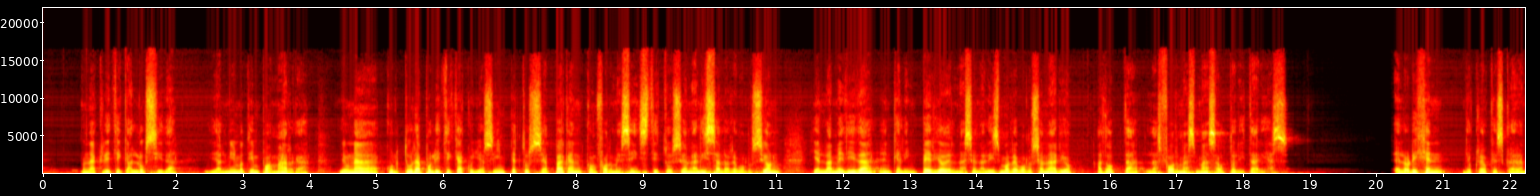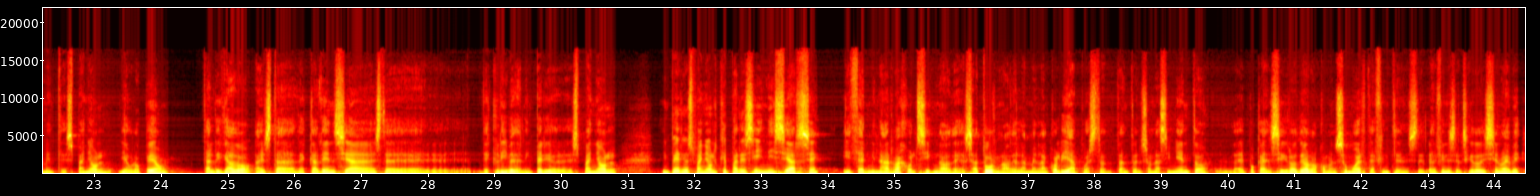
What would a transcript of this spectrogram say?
una crítica lúcida y al mismo tiempo amarga de una cultura política cuyos ímpetus se apagan conforme se institucionaliza la revolución y en la medida en que el imperio del nacionalismo revolucionario adopta las formas más autoritarias. El origen yo creo que es claramente español y europeo, está ligado a esta decadencia, a este declive del imperio español, imperio español que parece iniciarse y terminar bajo el signo de Saturno, de la melancolía, puesto tanto en su nacimiento, en la época del siglo de oro, como en su muerte a fines, del siglo XIX,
